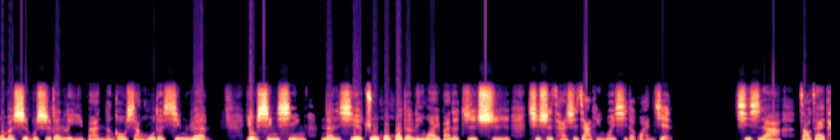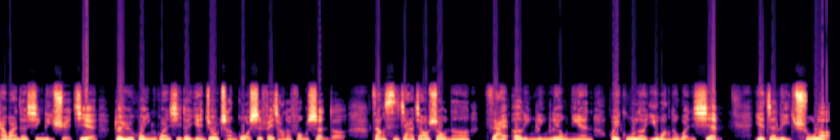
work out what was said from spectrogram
我们是不是跟另一半能够相互的信任、有信心，能协助或获得另外一半的支持，其实才是家庭维系的关键。其实啊，早在台湾的心理学界，对于婚姻关系的研究成果是非常的丰盛的。张思佳教授呢，在二零零六年回顾了以往的文献，也整理出了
